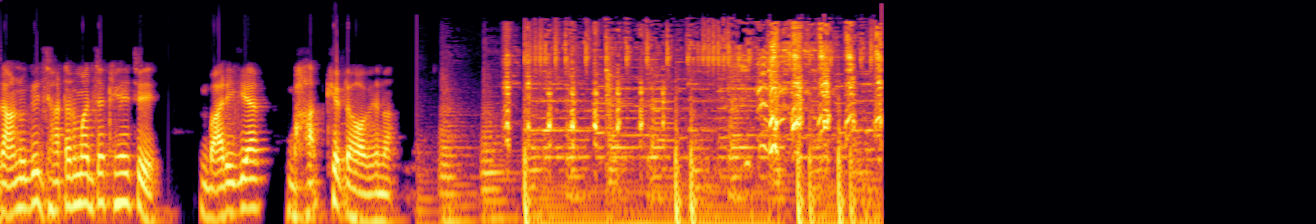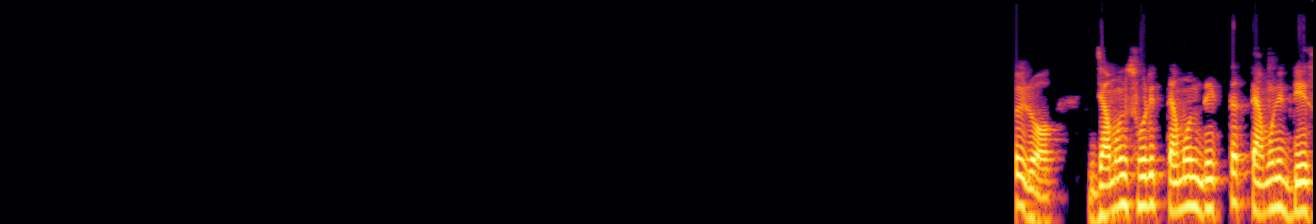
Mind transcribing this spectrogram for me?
রানুদির ঝাঁটার যা খেয়েছে বাড়ি গিয়ে আর ভাত খেতে হবে না। রক। যেমন শরীর তেমন দেখতে তেমনই ড্রেস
